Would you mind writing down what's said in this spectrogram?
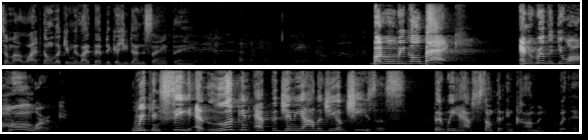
to my life. Don't look at me like that because you've done the same thing. But when we go back and really do our homework, we can see at looking at the genealogy of Jesus that we have something in common with him.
